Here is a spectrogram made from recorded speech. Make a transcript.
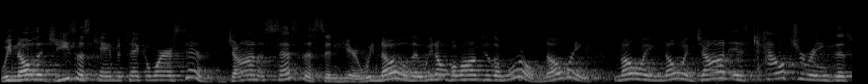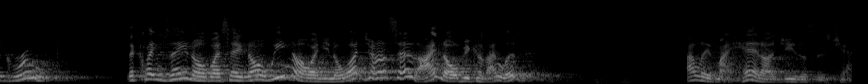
We know that Jesus came to take away our sins. John says this in here. We know that we don't belong to the world. Knowing, knowing, knowing. John is countering this group that claims they know by saying, No, we know. And you know what John says? I know because I lived it. I laid my head on Jesus' chest.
